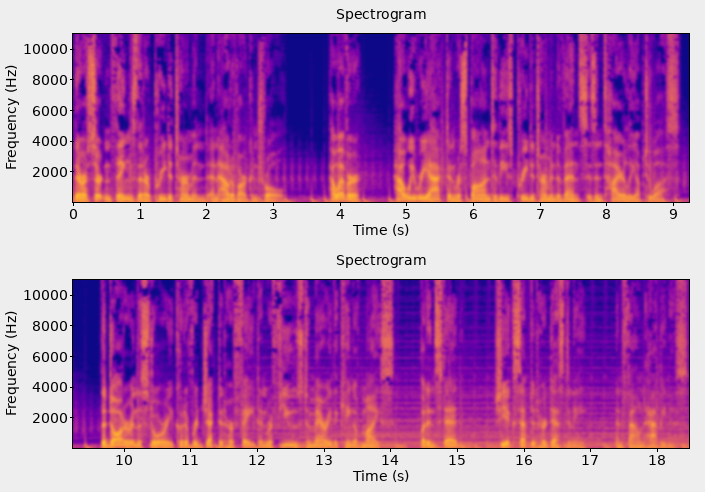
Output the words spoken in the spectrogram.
there are certain things that are predetermined and out of our control. However, how we react and respond to these predetermined events is entirely up to us. The daughter in the story could have rejected her fate and refused to marry the king of mice, but instead, she accepted her destiny and found happiness.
